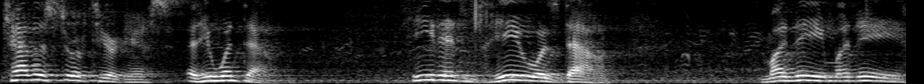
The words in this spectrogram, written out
canister of tear gas, and he went down. He didn't, he was down. My knee, my knee.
